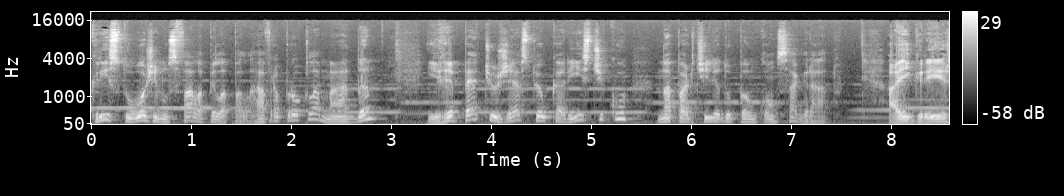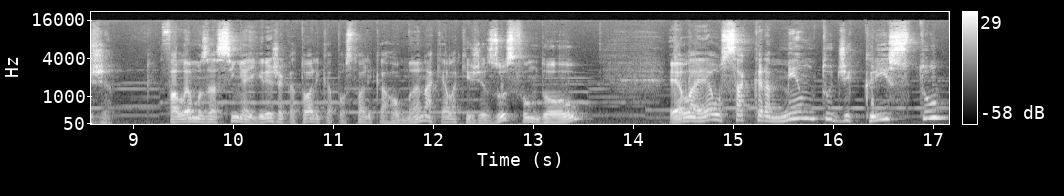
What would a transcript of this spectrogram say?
Cristo hoje nos fala pela palavra proclamada e repete o gesto eucarístico na partilha do pão consagrado. A Igreja falamos assim, a Igreja Católica Apostólica Romana, aquela que Jesus fundou, ela é o sacramento de Cristo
